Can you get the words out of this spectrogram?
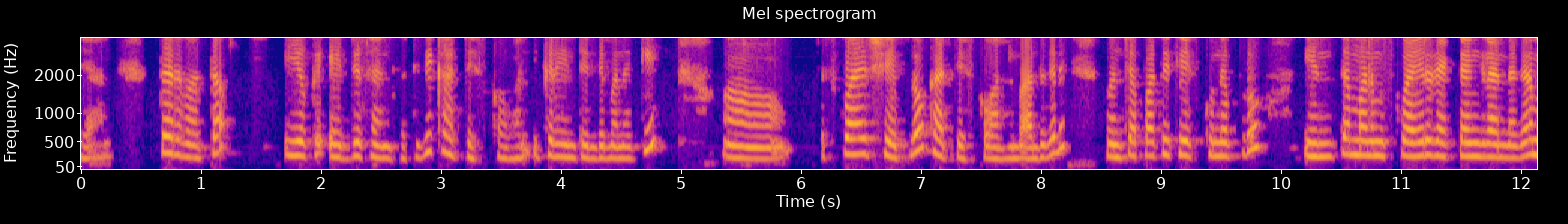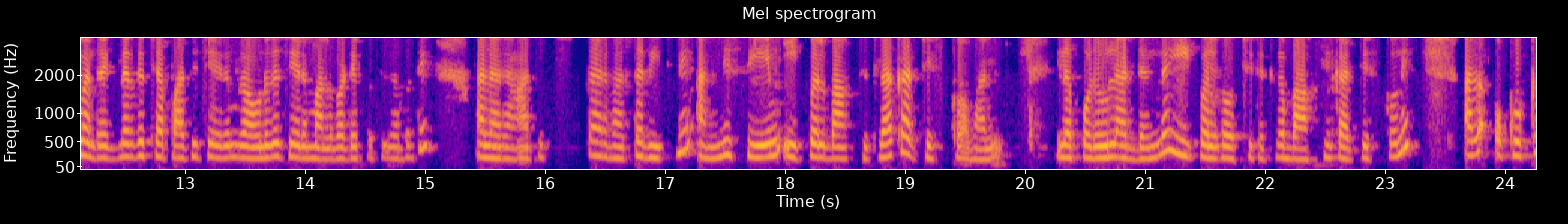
చేయాలి. తర్వాత ఈ యొక్క ఎడ్జెస్ అనేటివి కట్ చేసుకోవాలి. ఇక్కడ ఏంటంటే మనకి స్క్వేర్ షేప్లో కట్ చేసుకోవాలి. అందుకని మనం చపాతీ చేసుకున్నప్పుడు ఎంత మనం స్క్వేర్ రెక్టాంగిల్ అన్నా కానీ మనం రెగ్యులర్గా చపాతీ చేయడం రౌండ్గా చేయడం అలవాటు అయిపోతుంది కాబట్టి అలా రాదు. తర్వాత వీటిని అన్ని సేమ్ ఈక్వల్ బాక్స్ ఇట్లా కట్ చేసుకోవాలి. ఇలా పొడవులు అడ్డంలో ఈక్వల్గా వచ్చేటట్టుగా బాక్స్లు కట్ చేసుకొని అలా ఒక్కొక్క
